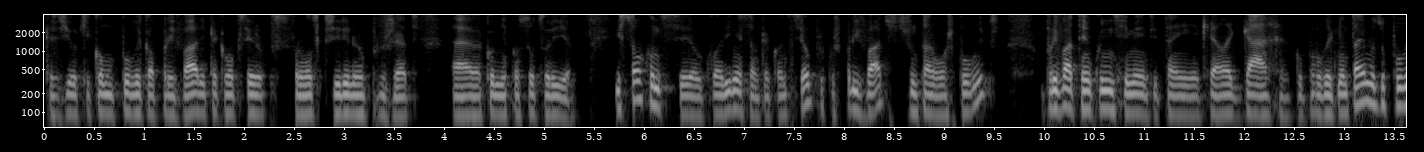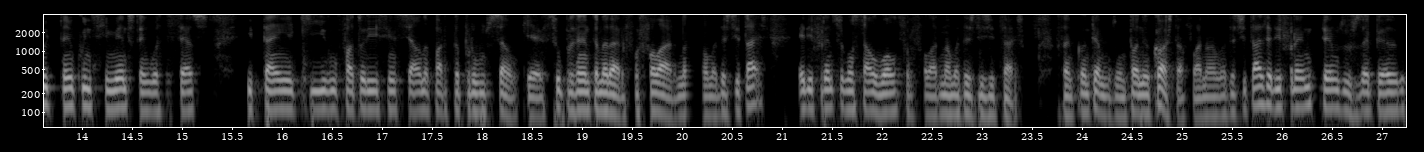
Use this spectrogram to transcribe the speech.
que agiu aqui como público ou privado e que acabou por ser, foram eles que geriram o projeto uh, com a minha consultoria. Isto só aconteceu com a dimensão que aconteceu, porque os privados se juntaram aos públicos. O privado tem o conhecimento e tem aquela garra que o público não tem, mas o público tem o conhecimento, tem o acesso e tem aqui um fator essencial na parte da promoção, que é se o Presidente da Madeira for falar de nómadas digitais, é diferente se o Gonçalo Wall for falar de nómadas digitais. Portanto, quando temos o António Costa a falar de nómadas digitais, é diferente temos o José Pedro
